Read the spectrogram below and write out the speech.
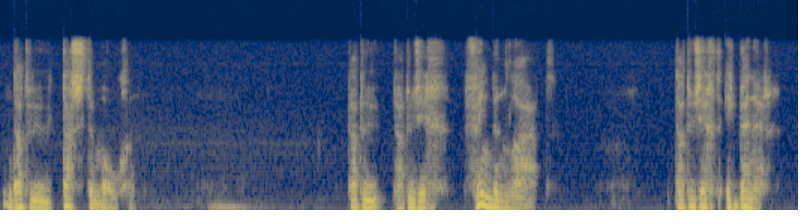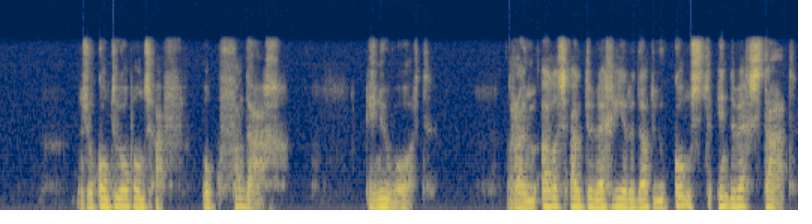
Dat u tasten mogen dat u, dat u zich vinden laat. Dat u zegt, ik ben er. En zo komt u op ons af, ook vandaag, in uw woord. Ruim alles uit de weg, heren, dat uw komst in de weg staat.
